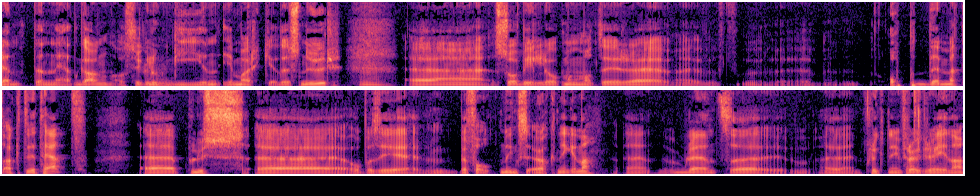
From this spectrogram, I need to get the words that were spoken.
rentenedgang og psykologien i markedet snur, eh, så vil jo på mange måter eh, oppdemmet aktivitet pluss eh, håper å si, befolkningsøkningen. Da. Eh, Det ble en eh, flyktning fra Ukraina.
